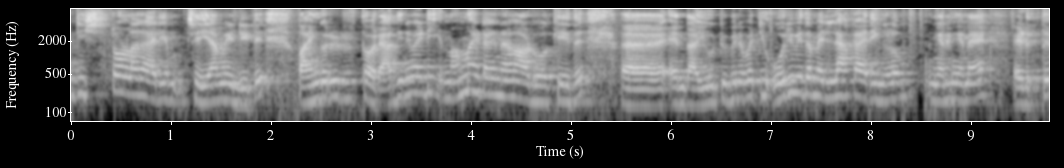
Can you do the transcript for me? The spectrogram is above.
ഒരു ഇഷ്ടമുള്ള കാര്യം ചെയ്യാൻ വേണ്ടിയിട്ട് ഭയങ്കര ഒരു തൊര. അതിനു വേണ്ടി നന്നായിട്ട് അങ്ങനെ ഹാർഡ് വർക്ക് ചെയ്ത് എന്താ യൂട്യൂബിനെ പറ്റി ഒരുവിധം എല്ലാ കാര്യങ്ങളും ഇങ്ങനെ ഇങ്ങനെ എടുത്ത്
